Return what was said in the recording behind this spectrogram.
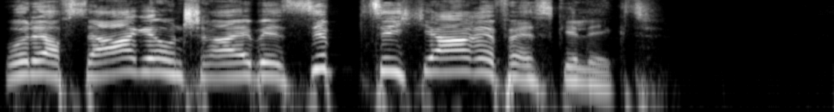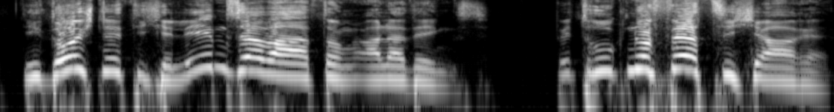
wurde auf sage und schreibe 70 Jahre festgelegt. Die durchschnittliche Lebenserwartung allerdings betrug nur 40 Jahre.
